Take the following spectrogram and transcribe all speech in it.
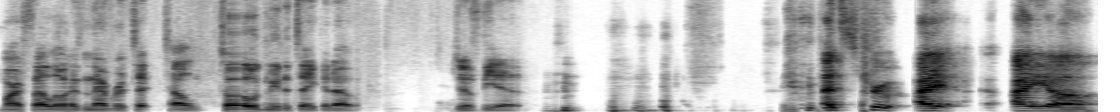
Marcelo has never t- tell, told me to take it out just yet. That's true. I I uh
